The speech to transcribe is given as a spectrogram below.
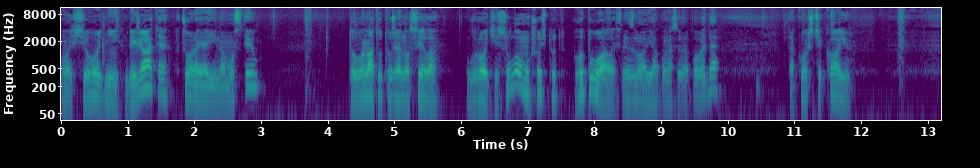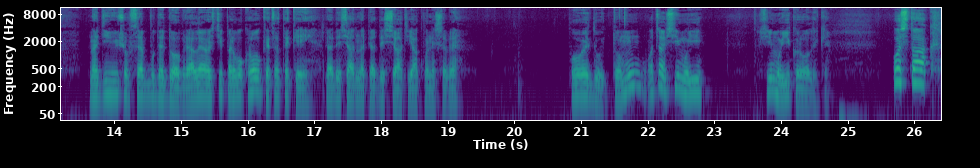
Ось сьогодні 9. Вчора я її намостив. То вона тут уже носила в роті солому, щось тут готувалась. Не знаю, як вона себе поведе. Також чекаю. Надію, що все буде добре. Але ось ці первокролки це такий 50 на 50, як вони себе поведуть. Тому оце всі мої, всі мої кролики. Ось так.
